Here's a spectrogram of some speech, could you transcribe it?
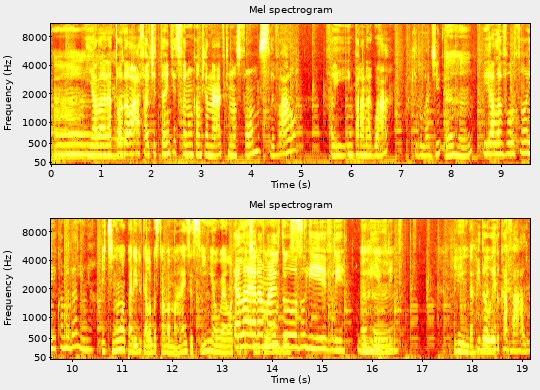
Ah, e ela era toda lá saltitante. Esse foi num campeonato que nós fomos levá-la. Foi em Paranaguá, aqui do ladinho. Uhum. E ela voltou aí com a medalhinha. E tinha um aparelho que ela gostava mais, assim? Ou ela Ela era mais do, do livre. Do uhum. livre. Linda. E do, do cavalo.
